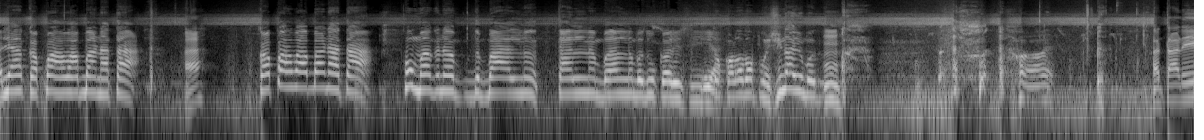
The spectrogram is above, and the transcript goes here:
એટલે આ કપા વાબાના હતા. હા? કપા વાબાના હતા. હું મગ ને બાલ ને તલ ને બાલ ને બધું કર્યું છે. તો યાર. કળોબા પૂછીને આવ્યું બધું. અત્યારે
